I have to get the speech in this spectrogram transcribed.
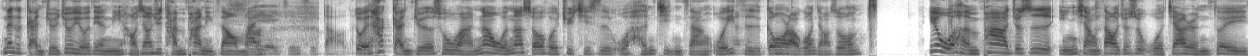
那个感觉就有点你好像去谈判，你知道吗？他也已经知道了，对他感觉得出来。那我那时候回去其实我很紧张，我一直跟我老公讲说。因为我很怕，就是影响到就是我家人对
